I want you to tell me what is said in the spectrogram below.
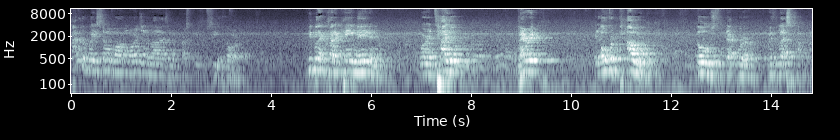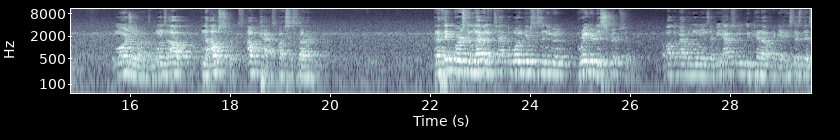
Kind of the way some of our marginalized and oppressed people see authority. People that kind of came in and were entitled, buried, and overpowered those that were with less power, the marginalized, the ones out in the outskirts, outcast by society. And I think verse 11 of chapter 1 gives us an even greater description about the Babylonians that we absolutely cannot forget. He says this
